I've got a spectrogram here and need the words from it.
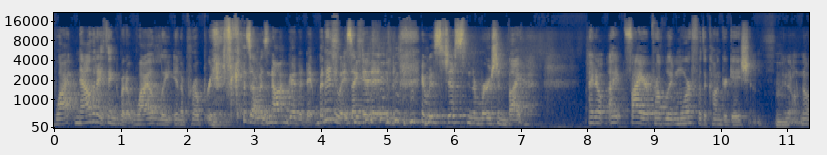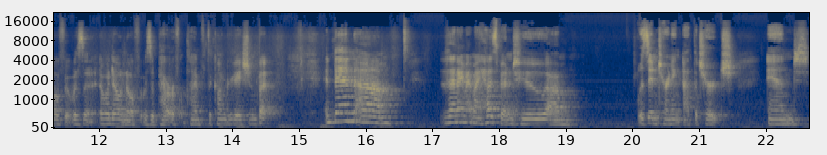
why now that I think about it, wildly inappropriate because I was not good at it. But anyways, I did it. it was just an immersion by I don't. I fire probably more for the congregation. I don't know if it was a. I don't know if it was a powerful time for the congregation, but and then um, then I met my husband who um, was interning at the church, and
